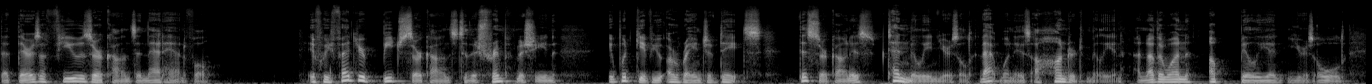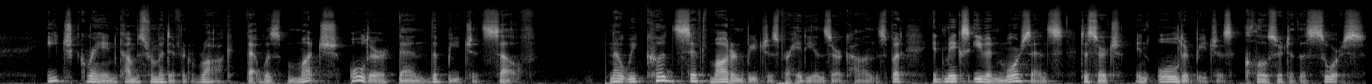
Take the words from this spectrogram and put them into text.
that there's a few zircons in that handful. If we fed your beach zircons to the shrimp machine, it would give you a range of dates. This zircon is 10 million years old. That one is 100 million. Another one, a billion years old. Each grain comes from a different rock that was much older than the beach itself. Now, we could sift modern beaches for Hadean zircons, but it makes even more sense to search in older beaches closer to the source.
